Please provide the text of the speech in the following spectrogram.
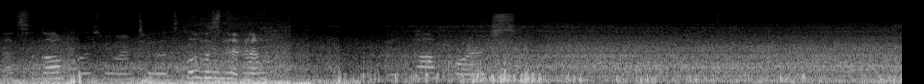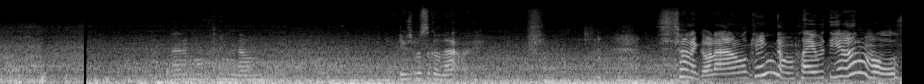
That's the golf course we went to. That's closed now. There's the golf course. Animal Kingdom. You're supposed to go that way. Just trying to go to Animal Kingdom, play with the animals.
